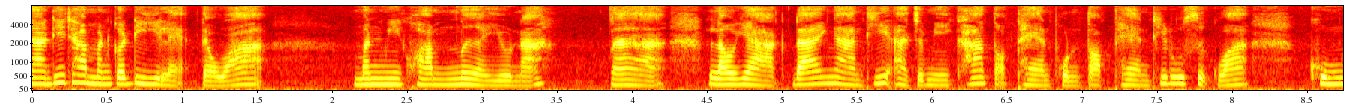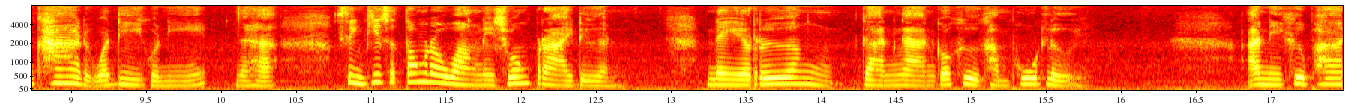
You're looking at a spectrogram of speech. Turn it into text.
งานที่ทำมันก็ดีแหละ แต่ว่ามันมีความเหนื่อยอยู่นะนะเราอยากได้งานที่อาจจะมีค่าตอบแทนผลตอบแทนที่รู้สึกว่าคุ้มค่าหรือว่าดีกว่านี้นะคะสิ่งที่จะต้องระวังในช่วงปลายเดือน ในเรื่องการงานก็คือคำพูดเลย อันนี้คือไพ่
